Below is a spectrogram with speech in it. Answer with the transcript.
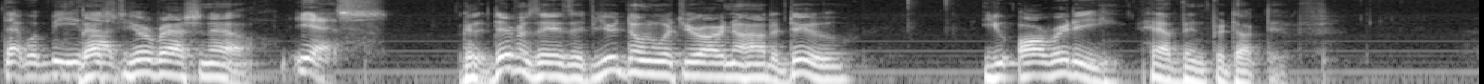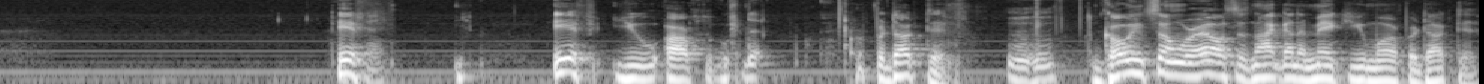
that would be That's logic. your rationale. Yes. Because the difference is if you're doing what you already know how to do, you already have been productive. If Okay. if you are productive, mhm. going somewhere else is not going to make you more productive.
